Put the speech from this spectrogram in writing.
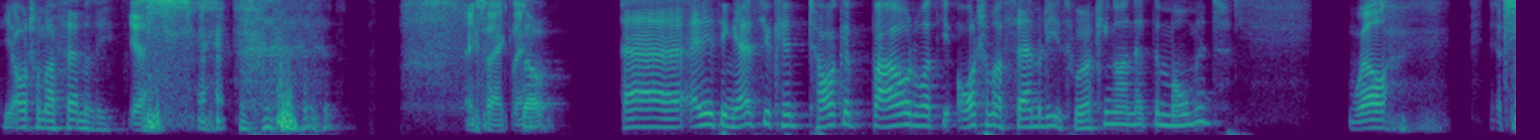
the Automa family. Yes. exactly. So, uh, anything else you can talk about what the Automa family is working on at the moment? Well, it's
